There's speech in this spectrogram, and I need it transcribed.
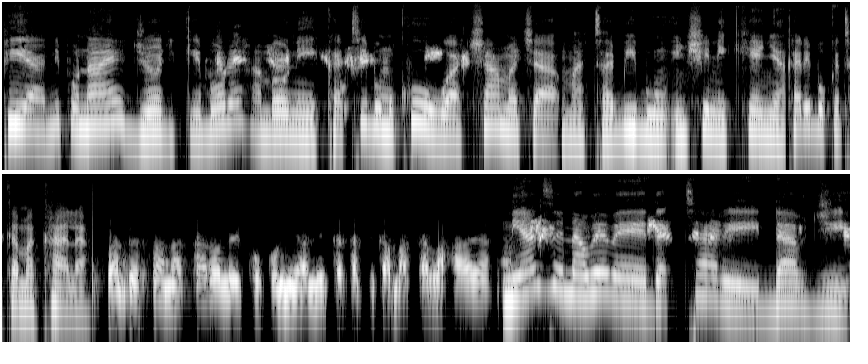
Pia nipo naye George Kebore ambayo ni katibu mkuu wa chama cha matabibu nchini Kenya. Karibu katika makala. Asante sana Carole kwa kunialika katika makala haya. Nianze na wewe Daktari Davji,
